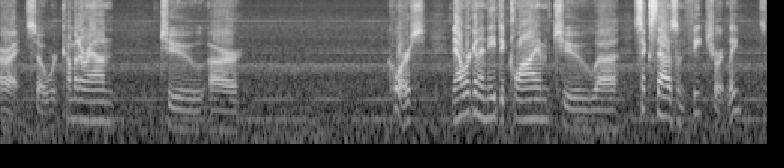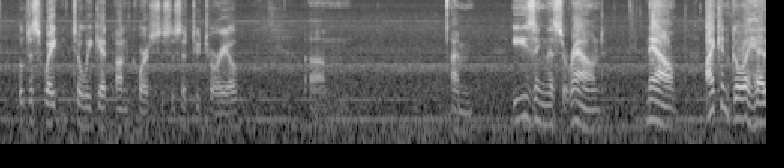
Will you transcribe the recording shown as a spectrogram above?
All right, so we're coming around to our course. Now we're going to need to climb to uh, 6,000 feet shortly. We'll just wait until we get on course. This is a tutorial. Um, I'm easing this around. Now, I can go ahead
